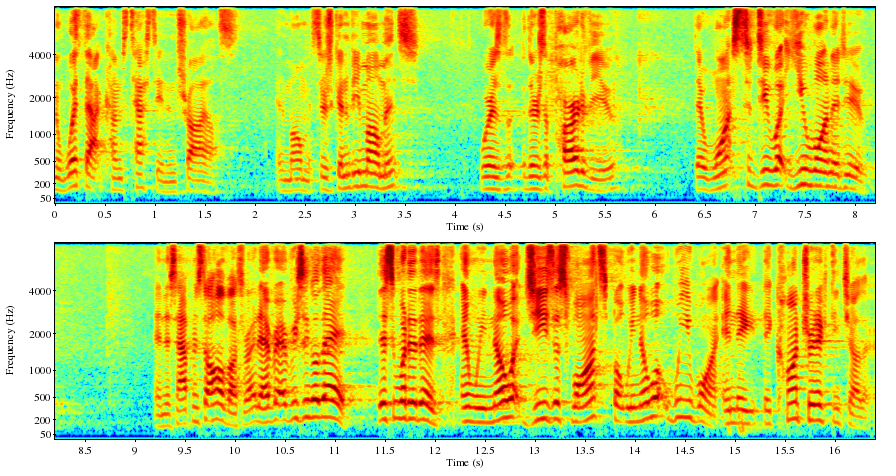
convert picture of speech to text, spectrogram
And with that comes testing and trials and moments. There's going to be moments where there's a part of you that wants to do what you want to do. And this happens to all of us, right? Every, every single day. This is what it is. And we know what Jesus wants, but we know what we want. And they, they contradict each other.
